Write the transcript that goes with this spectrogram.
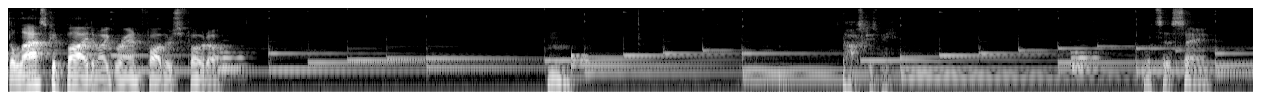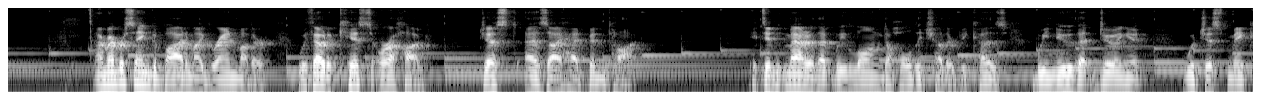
The last goodbye to my grandfather's photo. Hmm. Oh, excuse me. What's this saying? I remember saying goodbye to my grandmother without a kiss or a hug, just as I had been taught. It didn't matter that we longed to hold each other because we knew that doing it would just make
